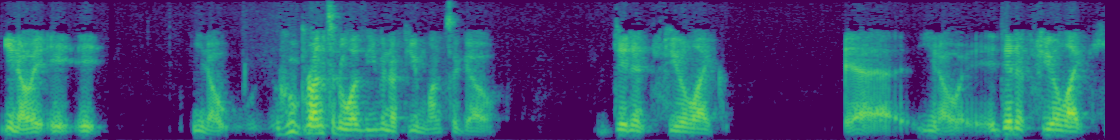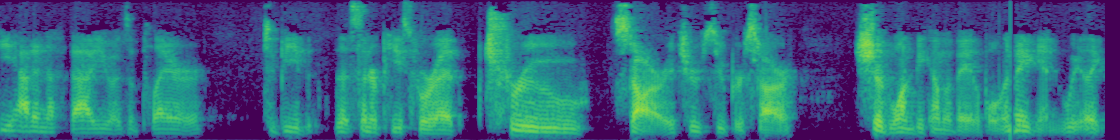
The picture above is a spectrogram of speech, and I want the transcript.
you know, it, it you know, who Brunson was even a few months ago didn't feel like, uh, you know, it didn't feel like he had enough value as a player to be the centerpiece for a true star, a true superstar, should one become available. And again, we like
